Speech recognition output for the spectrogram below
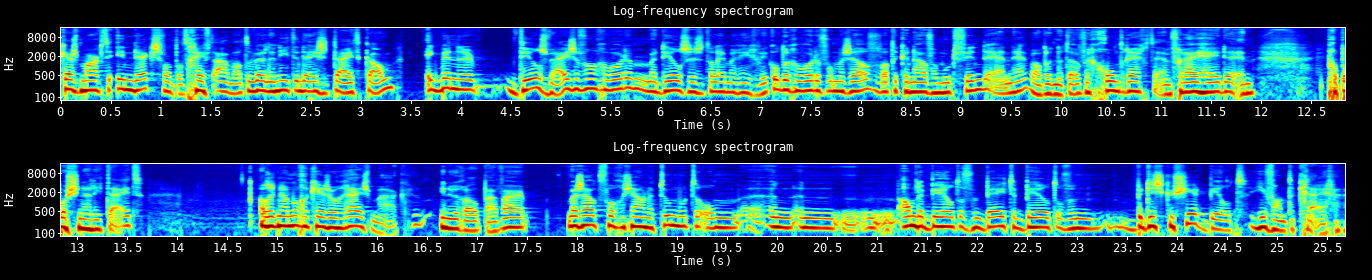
kerstmarktenindex. Want dat geeft aan wat er wel en niet in deze tijd kan. Ik ben er deels wijzer van geworden. Maar deels is het alleen maar ingewikkelder geworden voor mezelf. Wat ik er nou van moet vinden. En hè, we hadden het over grondrechten en vrijheden en proportionaliteit. Als ik nou nog een keer zo'n reis maak in Europa, waar, waar zou ik volgens jou naartoe moeten om eh, een, een ander beeld of een beter beeld of een bediscussieerd beeld hiervan te krijgen?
